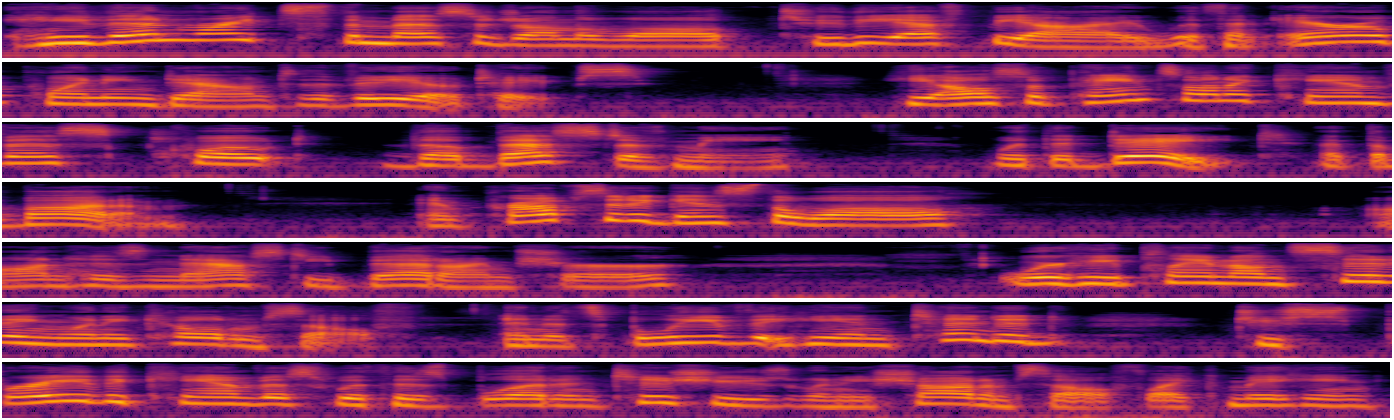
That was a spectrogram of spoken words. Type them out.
He then writes the message on the wall to the FBI with an arrow pointing down to the videotapes. He also paints on a canvas, quote, the best of me, with a date at the bottom, and props it against the wall on his nasty bed, I'm sure, where he planned on sitting when he killed himself. And it's believed that he intended to spray the canvas with his blood and tissues when he shot himself, like making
